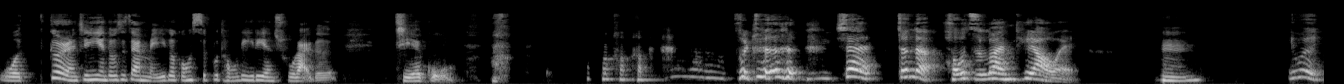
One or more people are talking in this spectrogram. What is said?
我。个人经验都是在每一个公司不同历练出来的结果。我觉得现在真的猴子乱跳哎、欸，嗯，因为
